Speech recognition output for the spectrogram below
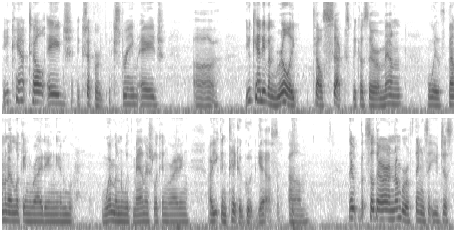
you can't tell age except for extreme age. Uh, you can't even really tell sex because there are men with feminine looking writing and w- women with mannish looking writing. Uh, you can take a good guess. Um, there, but so there are a number of things that you just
